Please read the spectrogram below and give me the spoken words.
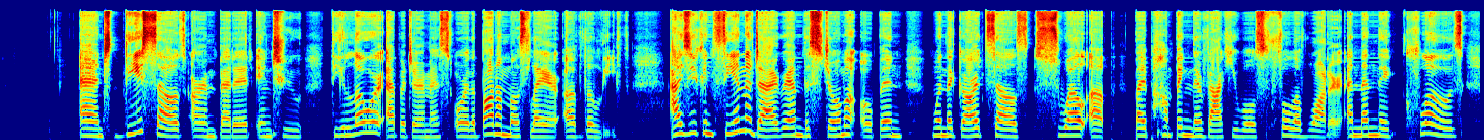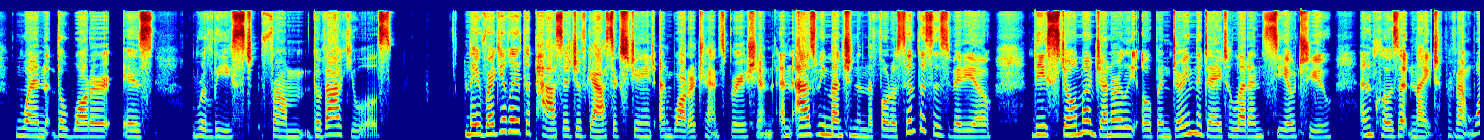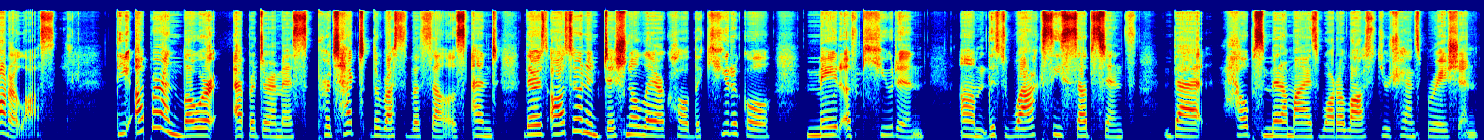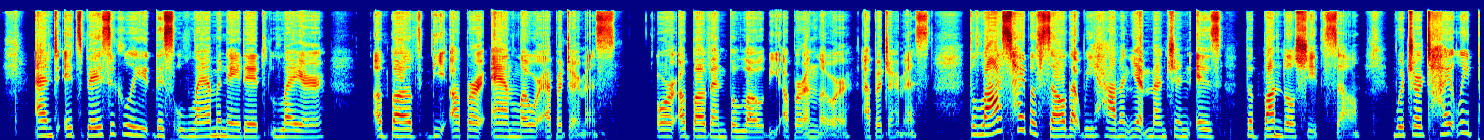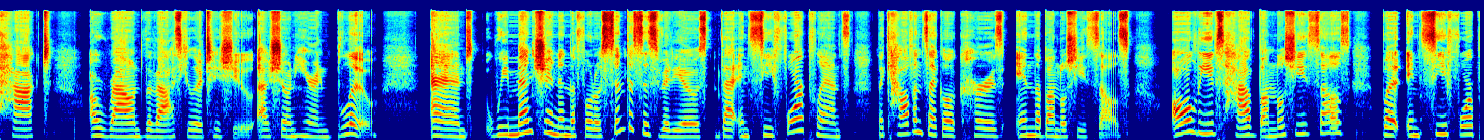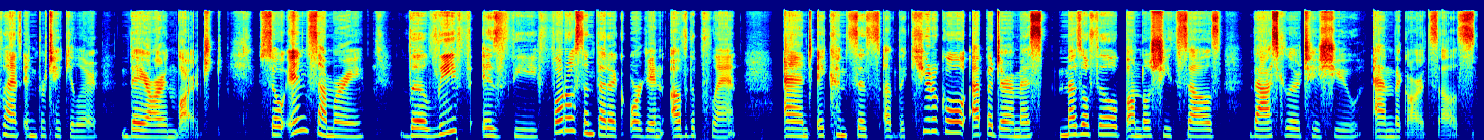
and these cells are embedded into the lower epidermis or the bottommost layer of the leaf. As you can see in the diagram, the stoma open when the guard cells swell up by pumping their vacuoles full of water, and then they close when the water is released from the vacuoles. They regulate the passage of gas exchange and water transpiration, and as we mentioned in the photosynthesis video, these stoma generally open during the day to let in CO2 and close at night to prevent water loss. The upper and lower epidermis protect the rest of the cells, and there is also an additional layer called the cuticle made of cutin, um, this waxy substance that helps minimize water loss through transpiration. And it's basically this laminated layer above the upper and lower epidermis or above and below the upper and lower epidermis. The last type of cell that we haven't yet mentioned is the bundle sheath cell, which are tightly packed around the vascular tissue, as shown here in blue. And we mentioned in the photosynthesis videos that in C4 plants, the Calvin cycle occurs in the bundle sheath cells. All leaves have bundle sheath cells, but in C4 plants in particular, they are enlarged. So in summary, the leaf is the photosynthetic organ of the plant, and it consists of the cuticle, epidermis, mesophyll, bundle sheath cells, vascular tissue, and the guard cells.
